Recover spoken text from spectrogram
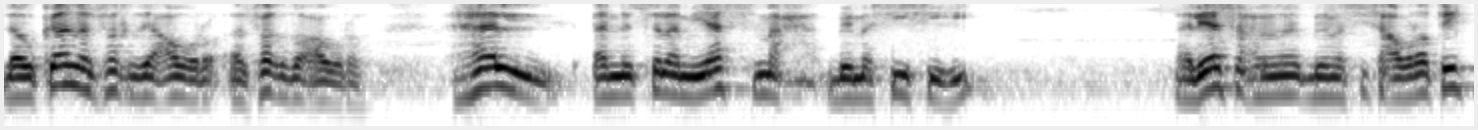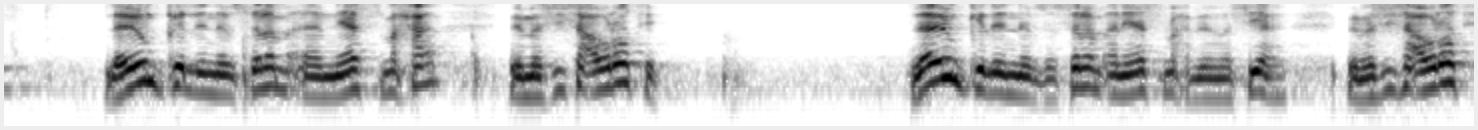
لو كان الفخذ عورة, الفخذ عورة هل النبي صلى الله عليه وسلم يسمح بمسيسه هل يسمح بمسيس عورته لا يمكن للنبي صلى الله عليه وسلم أن يسمح بمسيس عورته لا يمكن للنبي صلى الله عليه وسلم أن يسمح بمسيح بمسيس عورته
